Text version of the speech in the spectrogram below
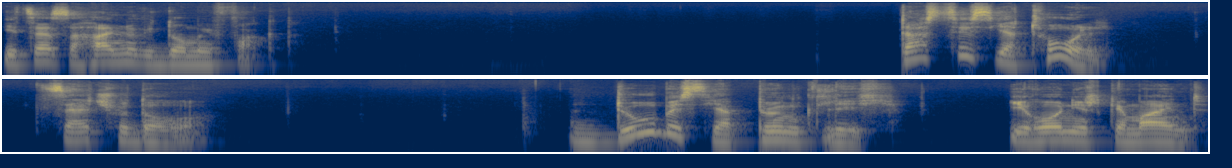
І це загальновідомий факт. Das ist ja toll. Це чудово. Du bist ja pünktlich. Іроніш gemeint.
